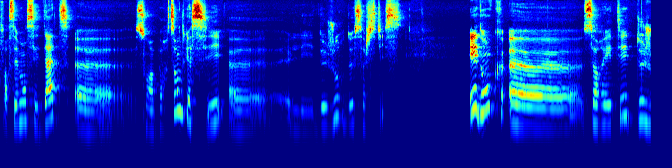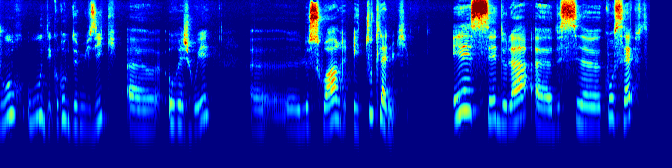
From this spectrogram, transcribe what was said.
Forcément, ces dates euh, sont importantes car c'est euh, les deux jours de solstice. Et donc, euh, ça aurait été deux jours où des groupes de musique auraient joué le soir et toute la nuit. Et c'est de là, de ce concept,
